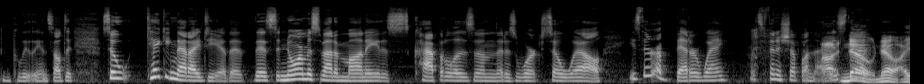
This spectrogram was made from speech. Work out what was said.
completely insulted. So, taking that idea that this enormous amount of money, this capitalism that has worked so well, is there a better way? Let's finish up on that. Uh, no, there- no, I,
